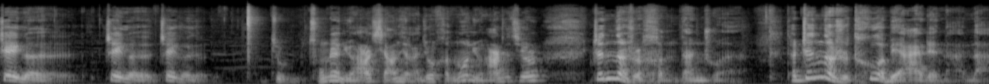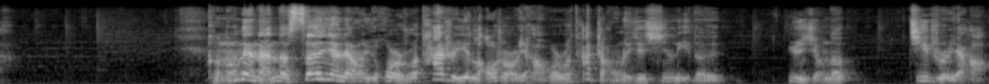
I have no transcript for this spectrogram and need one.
这个这个这个，就从这女孩想起来，就是很多女孩她其实真的是很单纯，她真的是特别爱这男的。可能那男的三言两语，或者说他是一老手也好，或者说他掌握了一些心理的运行的机制也好，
